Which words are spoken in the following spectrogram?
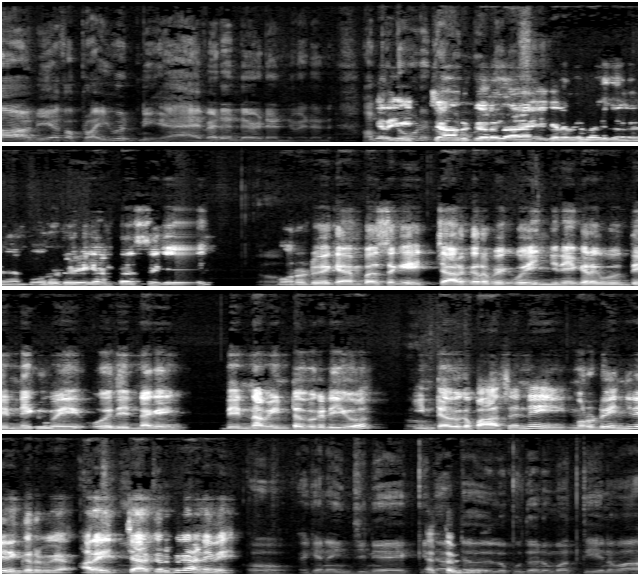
ආවියක ප්‍රයිවට්නේ ඇ වැඩන්න වැඩන්න වැඩන්න. චාර් කරලා එකන බොරටුවේ කැම්පස්සගේ මොරටුව කැම්පස එක එච්චාර් කරපෙකුව ඉංජිනය කරපු දෙන්නෙකුමේ ඔය දෙන්නකින් දෙන්නම් ඉන්ටවකට යෝ ඉන්ටවක පාසන්නේ මොරටු ඉංජිනය කරපක අර එච්චාර් කරපක නෙවේ එකන ඉංජිනය ලොකු දැනුමක් තියෙනවා.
